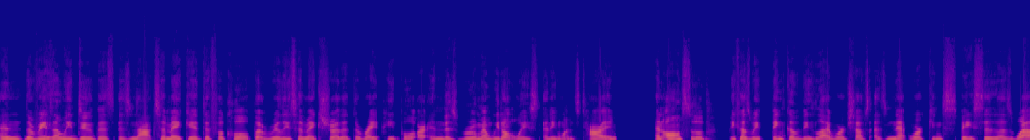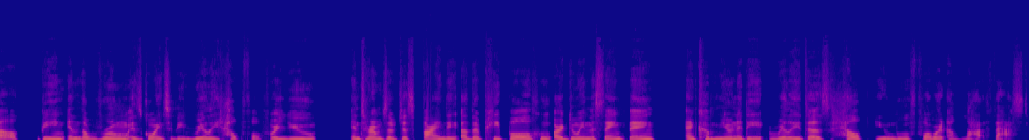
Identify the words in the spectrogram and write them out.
and the reason we do this is not to make it difficult, but really to make sure that the right people are in this room and we don't waste anyone's time. And also because we think of these live workshops as networking spaces as well. Being in the room is going to be really helpful for you in terms of just finding other people who are doing the same thing. And community really does help you move forward a lot faster.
